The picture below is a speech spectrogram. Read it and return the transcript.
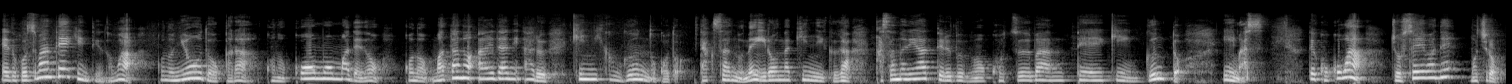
えっ、ー、と、骨盤底筋っていうのは、この尿道からこの肛門までのこの股の間にある筋肉群のこと、たくさんのね、いろんな筋肉が重なり合っている部分を骨盤底筋群と言います。で、ここは女性はね、もちろん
